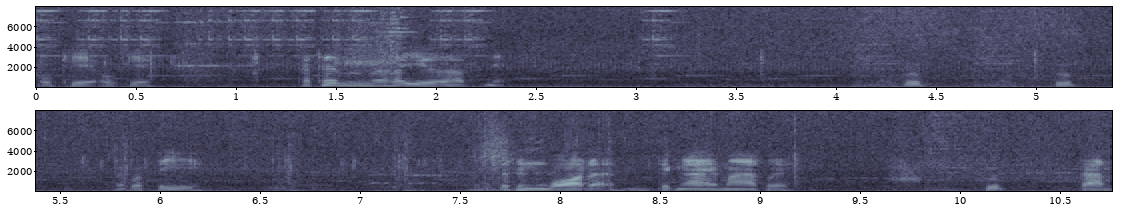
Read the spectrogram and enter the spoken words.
โอเค โอเคแพทเทิร์นไม่ค่อยเยอะครับเนี่ยปึ๊บปึ๊บแล้วก็ตี ก็ถึงบอสอะจะง่ายมากเลยปึ๊บกัน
